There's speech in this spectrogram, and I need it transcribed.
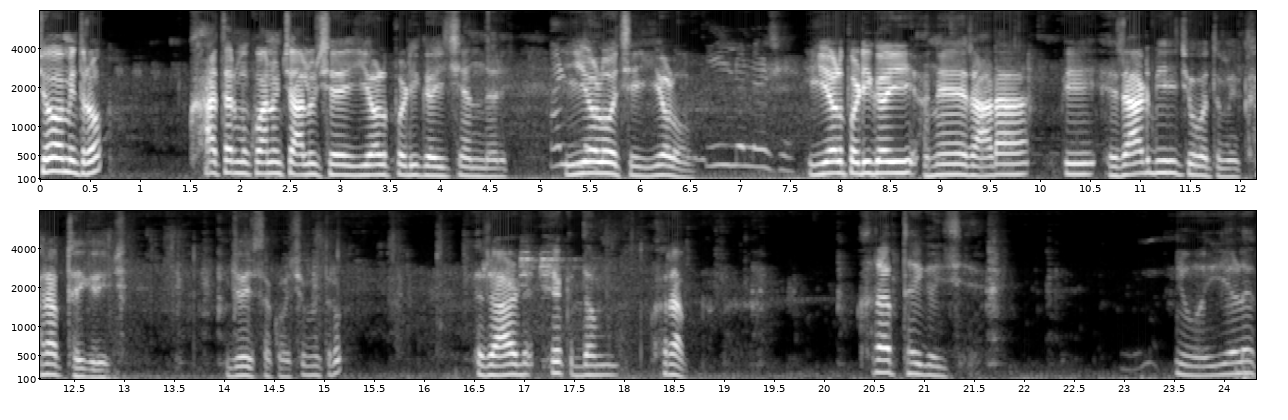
જો મિત્રો, ખાતર મૂકવાનું ચાલુ છે. ઈયળ પડી ગઈ છે અંદર. ઈયળો છે, ઈયળો. ઈયળ પડી ગઈ અને રાડા બી, રાડ બી જુઓ તમે, ખરાબ થઈ ગઈ છે. જોઈ શકો છો મિત્રો. રાડ એકદમ ખરાબ ખરાબ થઈ ગઈ છે. જુઓ, ઈયળ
